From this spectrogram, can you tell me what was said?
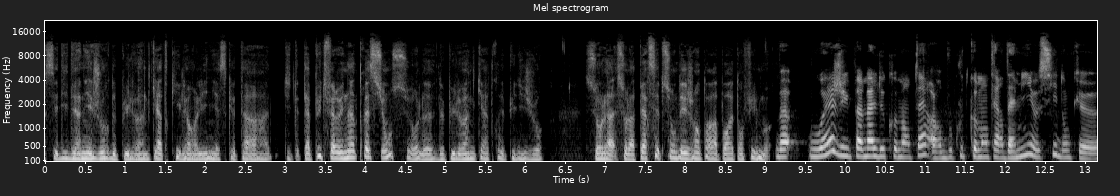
ces dix derniers jours depuis le 24 qu'il est en ligne? Est-ce que tu as, pu te faire une impression sur le, depuis le 24, depuis 10 jours, sur la, sur la perception des gens par rapport à ton film? Bah ouais, j'ai eu pas mal de commentaires. Alors beaucoup de commentaires d'amis aussi, donc euh,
